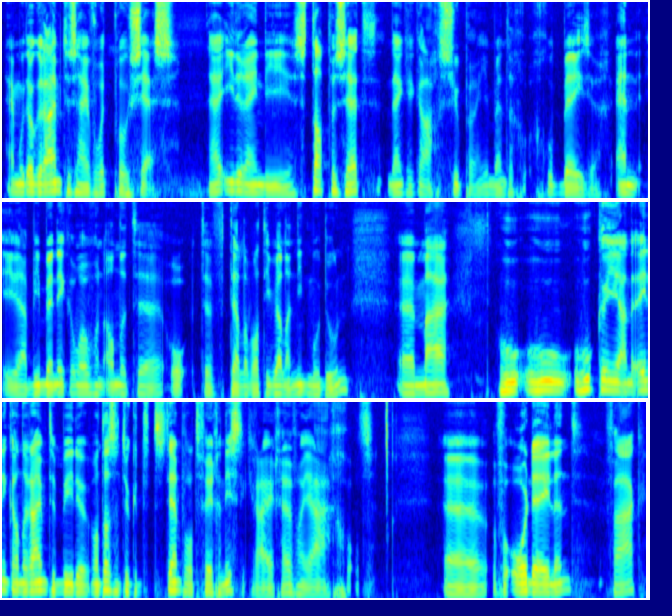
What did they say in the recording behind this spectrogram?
er moet ook ruimte zijn voor het proces. Iedereen die stappen zet, denk ik, ach super, je bent er go- goed bezig. En ja, wie ben ik om over een ander te, te vertellen wat hij wel en niet moet doen? Eh, maar hoe, hoe, hoe kun je aan de ene kant ruimte bieden? Want dat is natuurlijk het stempel wat veganisten krijgen. Van ja, god, eh, veroordelend vaak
